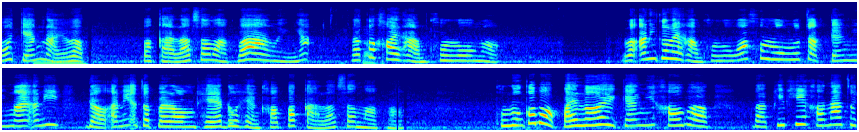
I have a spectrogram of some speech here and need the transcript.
ว่าแก๊งไหนแบบ ประกาศรับสมัครบ้างอะไรเงี้ย แล้วก็ครับคอยถามคุณลุงอะแล้วอันนี้ก็เลยถามคุณลุงว่าคุณลุงรู้จักแก๊งนี้ไหมอันนี้เดี๋ยวอันนี้อาจจะไปลองเทสดูเห็นเขาประกาศรับสมัครเนาะคุณลุงก็บอกไปเลย แก๊งนี้เขาแบบ แบบพี่ๆเขาน่าจะ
